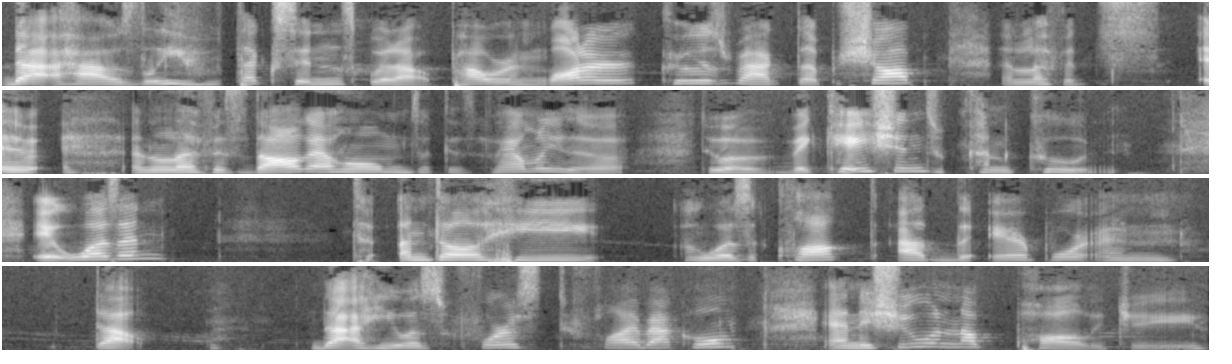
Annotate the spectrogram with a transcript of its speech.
that has left Texans without power and water. Cruz packed up shop and left its it, and left his dog at home and took his family to, to a vacation to Cancun. It wasn't t- until he was clocked at the airport and that that he was forced to fly back home and issue an apology.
